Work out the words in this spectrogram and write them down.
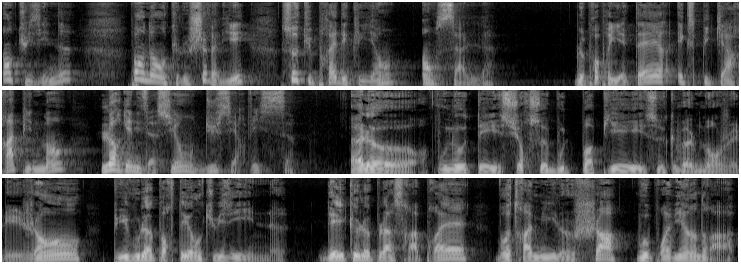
en cuisine, pendant que le chevalier s'occuperait des clients en salle. Le propriétaire expliqua rapidement l'organisation du service. Alors, vous notez sur ce bout de papier ce que veulent manger les gens, puis vous l'apportez en cuisine. Dès que le plat sera prêt, votre ami le chat vous préviendra.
